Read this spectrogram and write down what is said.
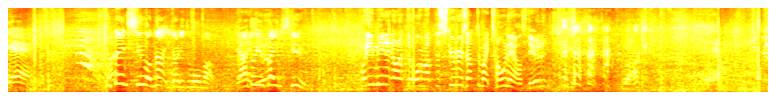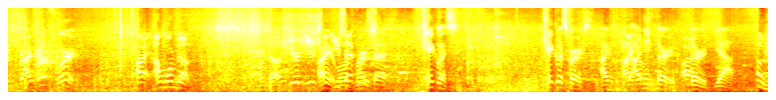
Yeah. You're playing Scoot on that, you don't need to warm up. Yeah, I thought you were playing Scoot. What do you mean I don't have to warm up? The scooter's up to my toenails, dude. Rock. Dude, ride flips work. All right, I'm warmed up. Warmed up? You're, you're, Alright, you well, set first. set. Kickless. Kickless first. I, I, mean third. Third, yeah. Oh my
